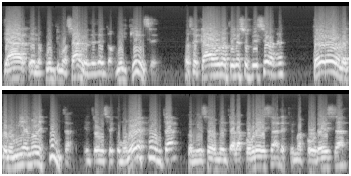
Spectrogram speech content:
ya en los últimos años, desde el 2015. Entonces, cada uno tiene sus visiones, pero la economía no despunta. Entonces, como no despunta, comienza a aumentar la pobreza, la extrema pobreza,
